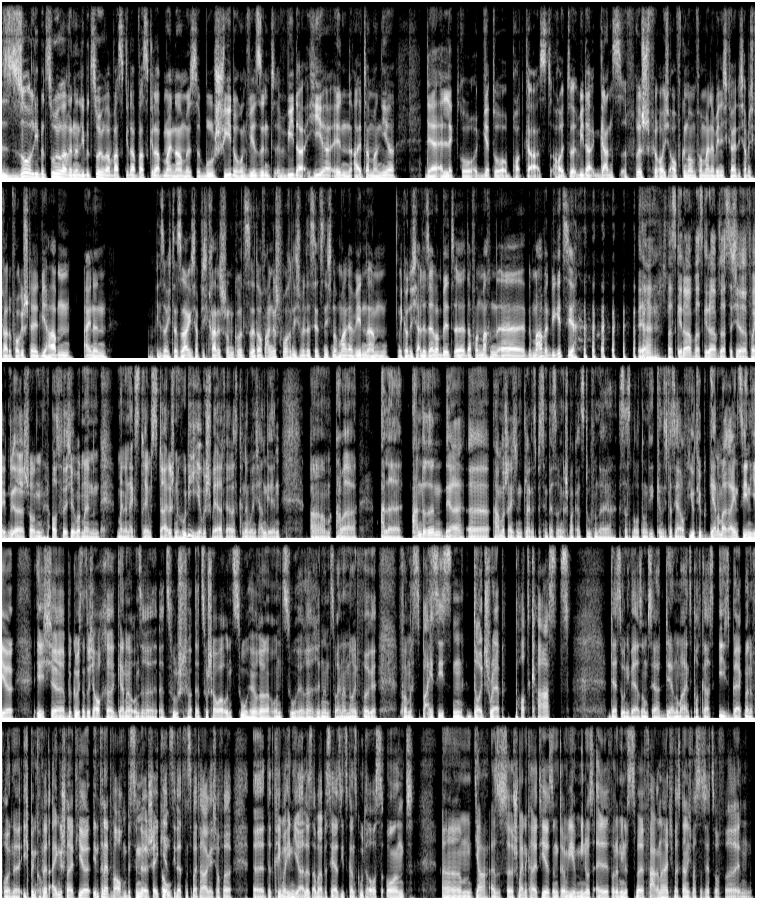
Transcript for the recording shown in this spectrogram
So, liebe Zuhörerinnen, liebe Zuhörer, was geht ab, was geht ab? Mein Name ist Bushido und wir sind wieder hier in alter Manier der Elektro Ghetto Podcast. Heute wieder ganz frisch für euch aufgenommen von meiner Wenigkeit. Ich habe mich gerade vorgestellt, wir haben einen wie soll ich das sagen? Ich habe dich gerade schon kurz äh, darauf angesprochen. Ich will das jetzt nicht nochmal erwähnen. Ähm, ihr könnt euch alle selber ein Bild äh, davon machen. Äh, Marvin, wie geht's dir? ja, was geht ab? Was geht ab? Du hast dich äh, vorhin äh, schon ausführlich über meinen, meinen extrem stylischen Hoodie hier beschwert. Ja, das kann ja wohl nicht angehen. Ähm, aber alle anderen, ja, äh, haben wahrscheinlich ein kleines bisschen besseren Geschmack als du. Von daher ist das in Ordnung. Die können sich das ja auf YouTube gerne mal reinziehen hier. Ich äh, begrüße natürlich auch äh, gerne unsere äh, Zuschauer, äh, Zuschauer und Zuhörer und Zuhörerinnen zu einer neuen Folge vom spiciesten Deutschrap Podcasts des Universums, ja, der Nummer 1 Podcast is back, meine Freunde. Ich bin komplett eingeschneit hier. Internet war auch ein bisschen äh, shaky oh. jetzt die letzten zwei Tage. Ich hoffe, äh, das kriegen wir hin hier alles, aber bisher sieht's ganz gut aus und ähm, ja, also es ist äh, schweinekalt hier, sind irgendwie minus 11 oder minus 12 Fahrenheit. Ich weiß gar nicht, was das jetzt auf äh, in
